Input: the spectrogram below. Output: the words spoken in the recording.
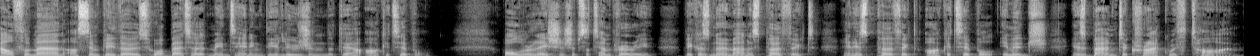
Alpha men are simply those who are better at maintaining the illusion that they are archetypal. All relationships are temporary because no man is perfect, and his perfect archetypal image is bound to crack with time.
